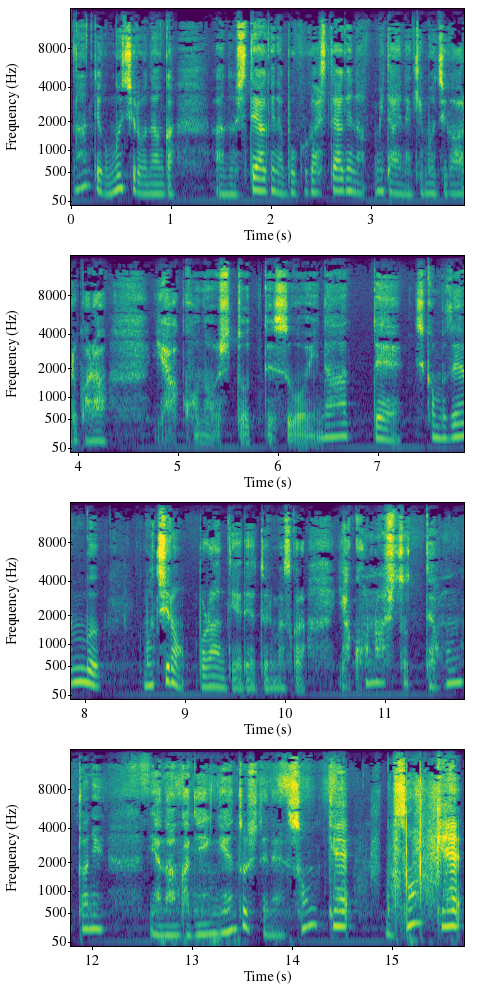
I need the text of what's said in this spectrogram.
なんていうかむしろなんかあのしてあげな僕がしてあげなみたいな気持ちがあるからいやこの人ってすごいなってしかも全部もちろんボランティアでやっておりますからいやこの人って本当にいやなんか人間としてね尊敬もう尊敬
